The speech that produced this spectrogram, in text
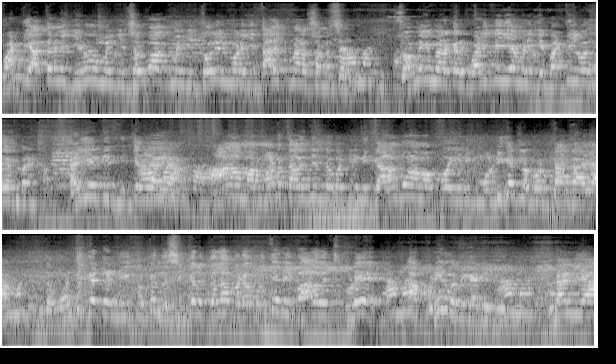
பட்டி அத்தனைக்கு இருள் மங்கி செல்வாக்கு மங்கி தொழில் முடங்கி தலைக்கு மேல சுமச்சு சுமை மறக்கிறதுக்கு வழி தெரியாம இன்னைக்கு பட்டியல் வந்து என் கையேந்திட்டு நிக்கிறாயா ஆனா மரமாட்ட தலைஞ்சிருந்த பட்டி இன்னைக்கு அலங்கோலமா போய் இன்னைக்கு மொண்டிக்கட்டுல போட்டாங்க இந்த மொண்டிக்கட்டை நீக்கிட்டு இந்த சிக்கலுக்கெல்லாம் விட கொடுத்து நீ பால வச்சு கொடு அப்படின்னு வந்து கேட்டுட்டு இல்லையா?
